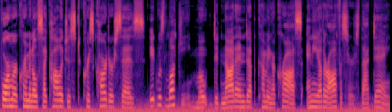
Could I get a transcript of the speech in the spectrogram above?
Former criminal psychologist Chris Carter says it was lucky Moat did not end up coming across any other officers that day.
